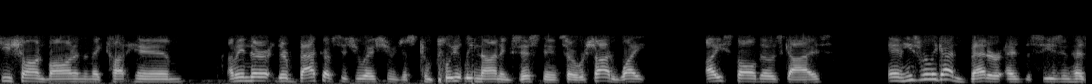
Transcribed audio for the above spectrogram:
Ke'Shawn Vaughn and then they cut him. I mean their their backup situation was just completely non-existent. So Rachaad White iced all those guys, and he's really gotten better as the season has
